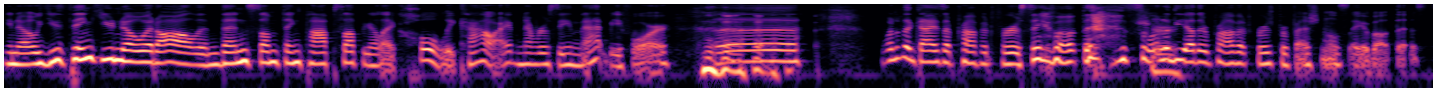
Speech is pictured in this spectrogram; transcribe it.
you know, you think you know it all, and then something pops up, and you're like, "Holy cow! I've never seen that before." Uh, what do the guys at Profit First say about this? Sure. What do the other Profit First professionals say about this?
